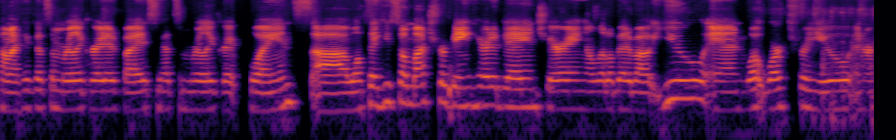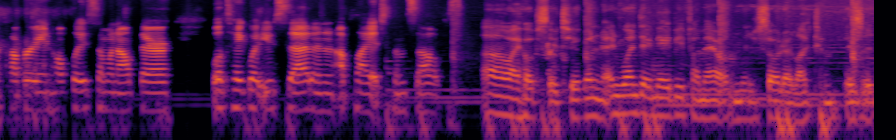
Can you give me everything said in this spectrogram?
Um, I think that's some really great advice. You had some really great points. Uh, well, thank you so much for being here today and sharing a little bit about you and what worked for you in recovery. And hopefully, someone out there will take what you said and apply it to themselves. Oh, I hope so too. And, and one day, maybe if I'm out in Minnesota, I'd like to visit.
